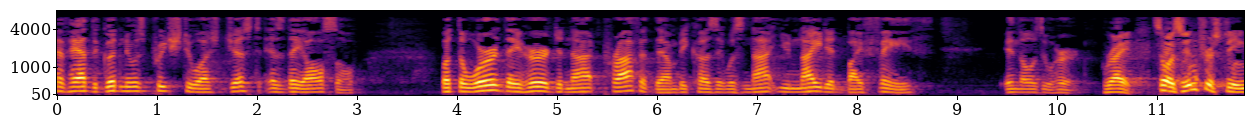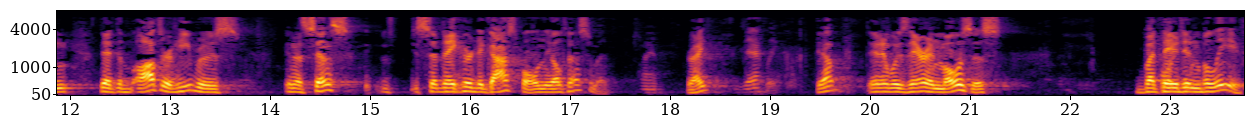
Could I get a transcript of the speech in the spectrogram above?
have had the good news preached to us just as they also. But the word they heard did not profit them because it was not united by faith in those who heard. Right. So it's interesting that the author of Hebrews, in a sense, said they heard the gospel in the Old Testament. Right. Right? Exactly. Yep. And it was there in Moses, but they didn't believe.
